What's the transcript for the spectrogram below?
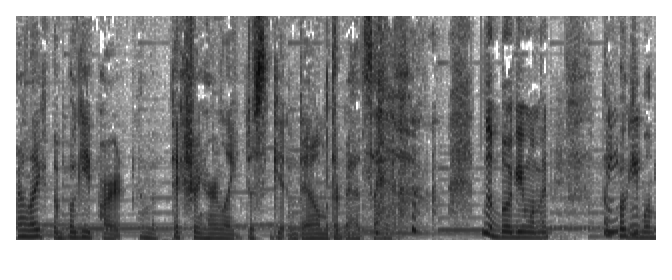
I like the boogie part. I'm picturing her like just getting down with her bad self. The Boogie Woman. The Boogie Woman.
